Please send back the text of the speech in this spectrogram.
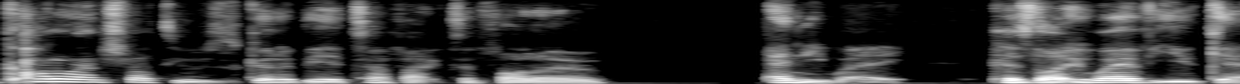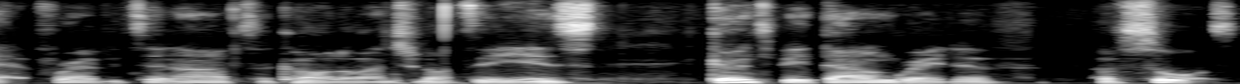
Carlo Ancelotti was going to be a tough act to follow anyway, because like whoever you get for Everton after Carlo Ancelotti is going to be a downgrade of of sorts,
